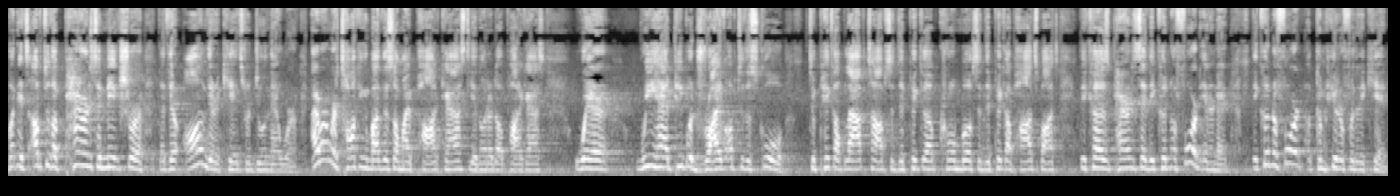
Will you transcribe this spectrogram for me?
But it's up to the parents to make sure that they're on their kids for doing that work. I remember talking about this on my podcast, the Annoyed Adult podcast, where we had people drive up to the school to pick up laptops and to pick up Chromebooks and to pick up hotspots because parents said they couldn't afford internet. They couldn't afford a computer for their kid.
